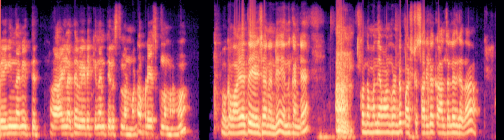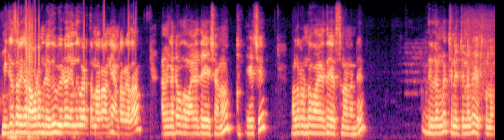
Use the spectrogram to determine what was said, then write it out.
వేగిందని ఆయిల్ అయితే వేడెక్కిందని తెలుస్తుంది అనమాట అప్పుడు వేసుకుందాం మనము. ఒక వాయి అయితే వేసానండి. ఎందుకంటే కొంతమంది ఏమనుకుంటే ఫస్ట్ సరిగా కాల్చలేదు కదా మీకే సరిగా రావడం లేదు వీడియో ఎందుకు పెడుతున్నారా అని అంటారు కదా. అందుకంటే ఒక వాయి అయితే వేసాను. వేసి మళ్ళీ రెండో వాయి అయితే వేస్తున్నానండి. ఈ విధంగా చిన్న చిన్నగా వేసుకుందాం.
